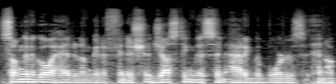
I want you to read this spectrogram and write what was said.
So I'm going to go ahead and I'm going to finish adjusting this and adding the borders and I'll,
